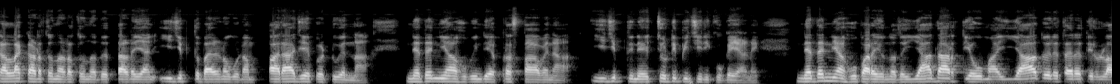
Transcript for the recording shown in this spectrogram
കള്ളക്കടത്ത് നടത്തുന്നത് തടയാൻ ഈജിപ്ത് ഭരണകൂടം പരാജയപ്പെട്ടു എന്ന നെതന്യാഹുവിന്റെ പ്രസ്താവന ഈജിപ്തിനെ ചൊടിപ്പിച്ചിരിക്കുകയാണ്. നെതന്യാഹു പറയുന്നത് യാഥാർത്ഥ്യവുമായി യാതൊരു തരത്തിലുള്ള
